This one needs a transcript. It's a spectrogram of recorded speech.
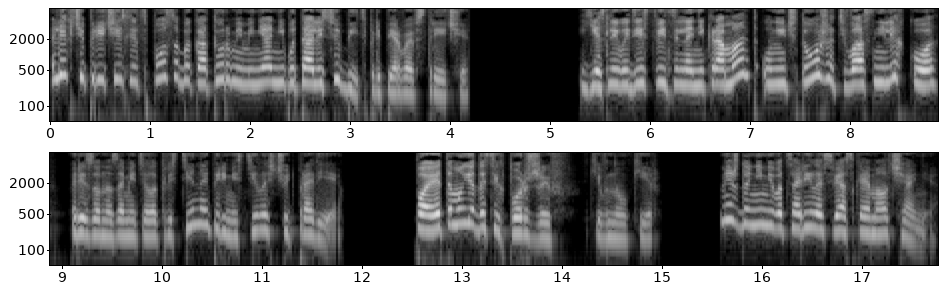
«Легче перечислить способы, которыми меня не пытались убить при первой встрече. «Если вы действительно некромант, уничтожить вас нелегко», — резонно заметила Кристина и переместилась чуть правее. «Поэтому я до сих пор жив», — кивнул Кир. Между ними воцарилось вязкое молчание.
